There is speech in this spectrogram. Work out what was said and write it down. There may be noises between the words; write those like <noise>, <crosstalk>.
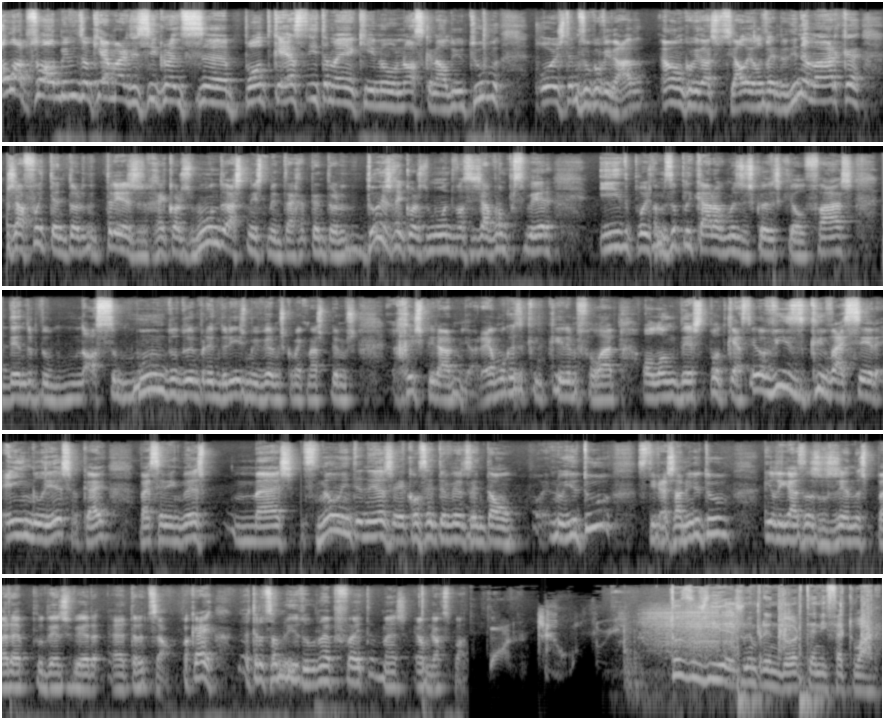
Olá pessoal, bem-vindos ao que é Secrets uh, Podcast e também aqui no nosso canal do YouTube. Hoje temos um convidado, é um convidado especial, ele vem da Dinamarca, já foi detentor de 3 recordes do mundo, acho que neste momento é detentor de 2 recordes do mundo, vocês já vão perceber e depois vamos aplicar algumas das coisas que ele faz dentro do nosso mundo do empreendedorismo e vermos como é que nós podemos respirar melhor. É uma coisa que, que iremos falar ao longo deste podcast. Eu aviso que vai ser em inglês, ok? Vai ser em inglês, mas se não entenderes, é aconselho a veres então no YouTube, se estiver já no YouTube, e ligares as legendas para poderes ver a tradução, ok? A tradução do YouTube não é perfeita, mas é o melhor que se pode. Todos os dias o empreendedor tem de efetuar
